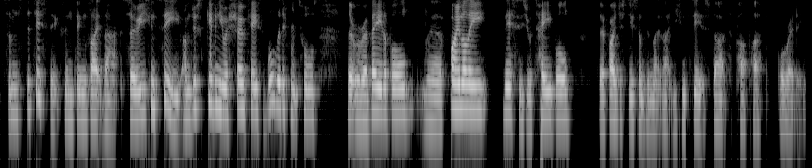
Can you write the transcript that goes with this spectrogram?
some statistics and things like that. So you can see, I'm just giving you a showcase of all the different tools that are available. Uh, finally, this is your table. So if I just do something like that, you can see it start to pop up already.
